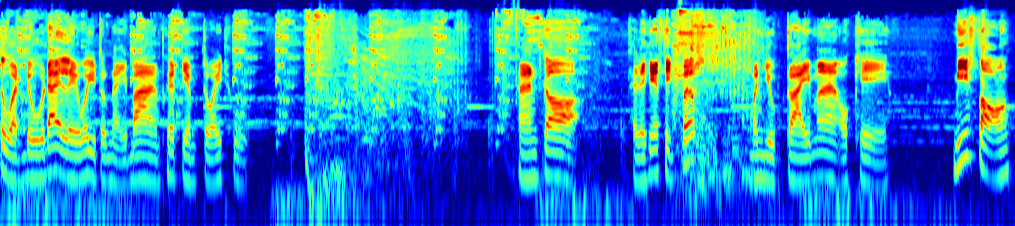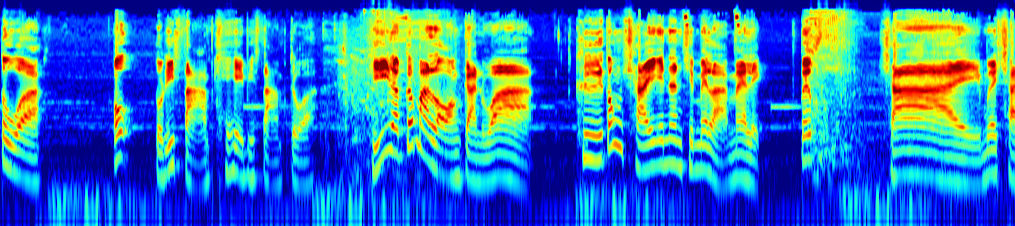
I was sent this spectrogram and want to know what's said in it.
ตรวจดูได้เลยว่าอยู่ตรงไหนบ้าง เพื่อเตรียมตัวให้ถูกนั้นก็เทเลคิเนสิตปุ๊บมันอยู่ไกลมากโอเค มีสองตัว โอ้ตัวที่สามเคมีสามตัว ทีนี้เราก็มาลองกันว่า คือต้องใช้ไอ้นั่นใช่ไหมล่ะแม่เหล็กปุ๊บใช่ เมื่อใช้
